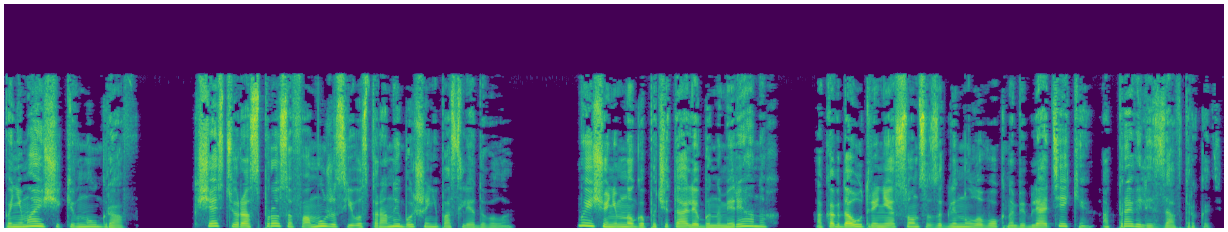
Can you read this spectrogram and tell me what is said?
Понимающе кивнул граф. К счастью, расспросов о муже с его стороны больше не последовало. Мы еще немного почитали об иномерянах, а когда утреннее солнце заглянуло в окна библиотеки, отправились завтракать.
